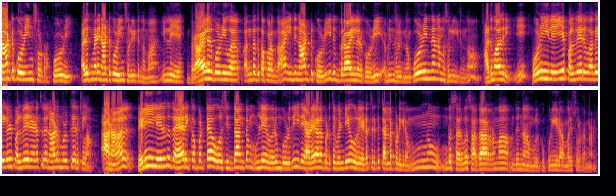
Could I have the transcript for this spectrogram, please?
நாட்டுக்கோழின்னு சொல்கிறோம் கோழி. அதுக்கு முன்னாடி நாட்டுக்கோழின்னு சொல்லிட்டு இருந்தோமா? இல்லையே. பிராய்லர் கோழி வ வந்ததுக்கு அப்புறம் தான் இது நாட்டுக்கோழி இது பிராய்லர் கோழி அப்படின்னு சொல்லியிருந்தோம். கோழின்னு தான் நம்ம சொல்லிட்டு இருந்தோம். அது மாதிரி கோழியிலேயே பல்வேறு வகைகள் பல்வேறு இடத்துல நாடு முழுக்க இருக்கலாம். ஆனால் வெளியிலிருந்து தயாரிக்கப்பட்ட ஒரு சித்தாந்தம் உள்ளே வரும்பொழுது இதை அடையாளப்படுத்த வேண்டிய ஒரு இடத்திற்கு தள்ளப்படுகிறோம். இன்னும் ரொம்ப சர்வசாதாரணமாக வந்து நான் உங்களுக்கு புரிகிற மாதிரி சொல்கிறேன் நான்.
